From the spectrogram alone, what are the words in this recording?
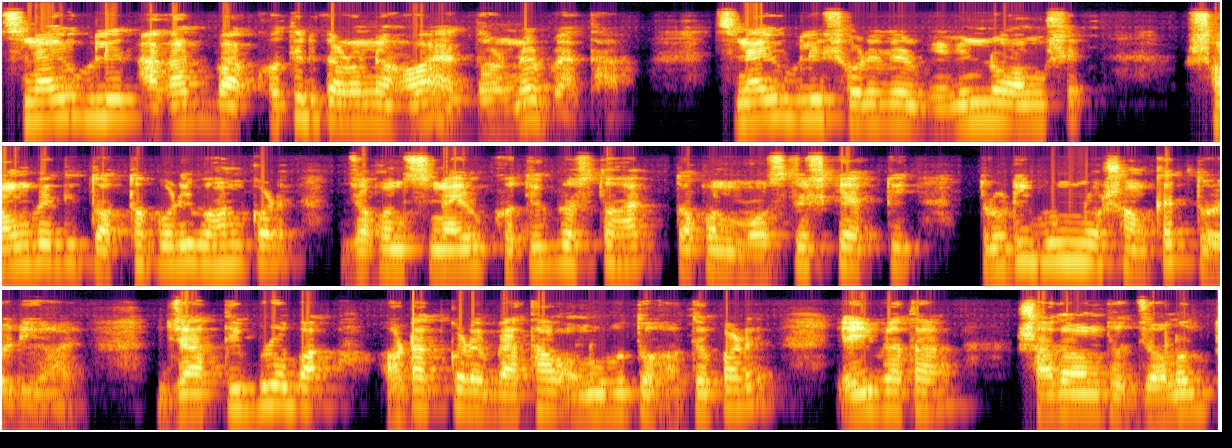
স্নায়ুগুলির আঘাত বা ক্ষতির কারণে হওয়া এক ধরনের ব্যথা। স্নায়ুগুলি শরীরের বিভিন্ন অংশে সংবেদী তথ্য পরিবহন করে। যখন স্নায়ু ক্ষতিগ্রস্ত হয়, তখন মস্তিষ্কে একটি ত্রুটিপূর্ণ সংকেত তৈরি হয়, যা তীব্র বা হঠাৎ করে ব্যথা অনুভূত হতে পারে। এই ব্যথা সাধারণত জ্বলন্ত,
